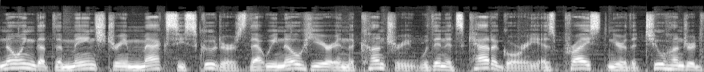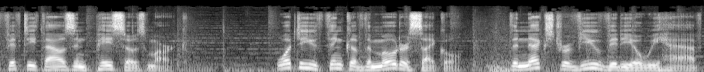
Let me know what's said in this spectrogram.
knowing that the mainstream maxi scooters that we know here in the country within its category is priced near the 250,000 pesos mark. What do you think of the motorcycle? The next review video we have,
